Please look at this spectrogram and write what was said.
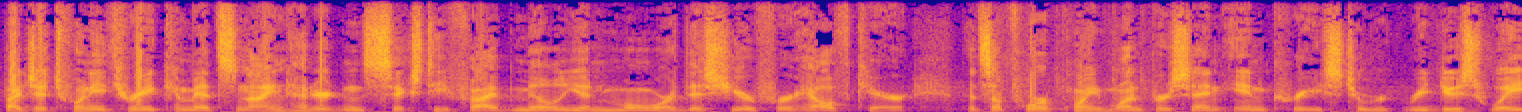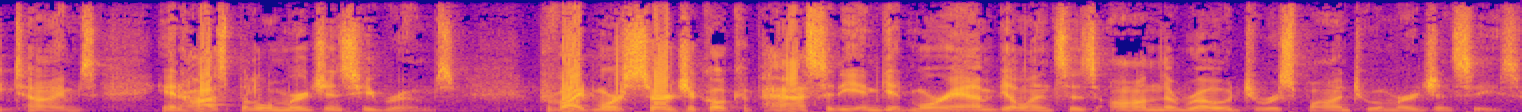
Budget 23 commits 965 million more this year for healthcare. That's a 4.1% increase to re- reduce wait times in hospital emergency rooms, provide more surgical capacity and get more ambulances on the road to respond to emergencies.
